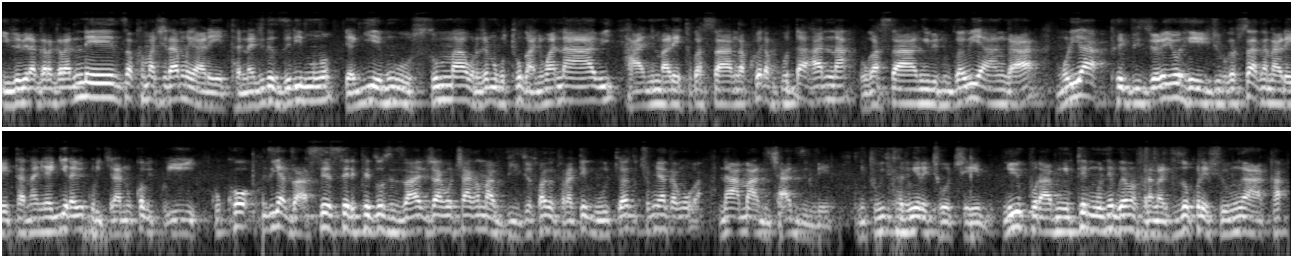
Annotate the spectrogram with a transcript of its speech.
ibyo biragaragara neza ko amashirahamwe ya leta na regidezo yagiye yagiyemwo ubusuma buraja mu gutunganywa nabi hanyuma leta leta ugasanga kubera kudahana ugasanga ibintu biba biyanga muri ya previziyo yo hejuru ugasanga na leta ntanyagira bikurikirana uko bikwiye kuko ziriya za seserepe zose zajaho cyangwa amaviziyo twaza turategura ikibazo cy'umuyagankuba n'amazi cyaza imbere ntitumvikane mwere cyocembe niyo ukura mwite mu ntego y'amafaranga tuzokoresha uyu mwaka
